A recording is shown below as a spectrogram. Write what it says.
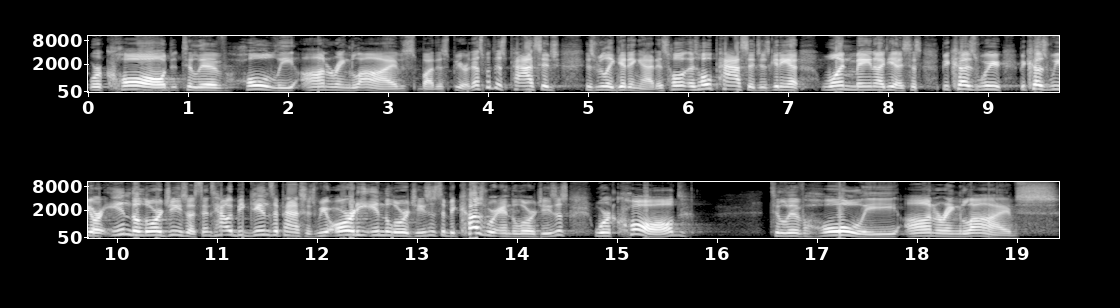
we're called to live holy, honoring lives by the Spirit. That's what this passage is really getting at. This whole, this whole passage is getting at one main idea. It says, because we, because we are in the Lord Jesus, that's how it begins the passage. We're already in the Lord Jesus, and because we're in the Lord Jesus, we're called to live holy, honoring lives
